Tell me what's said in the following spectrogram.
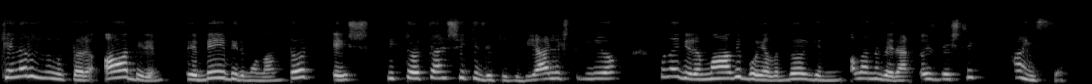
Kenar uzunlukları A birim ve B birim olan 4 eş dikdörtgen şekildeki gibi yerleştiriliyor. Buna göre mavi boyalı bölgenin alanı veren özdeşlik hangisi?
